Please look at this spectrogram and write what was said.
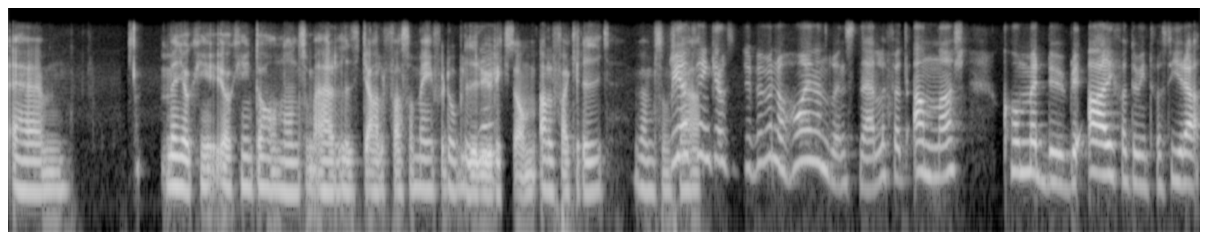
Ehm, men jag kan, jag kan ju inte ha någon som är lika alfa som mig för då blir det ju liksom alfakrig. Vem som Men ska... jag tänker också att du behöver nog ha en ändå en snäll för att annars kommer du bli arg för att du inte får styra.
